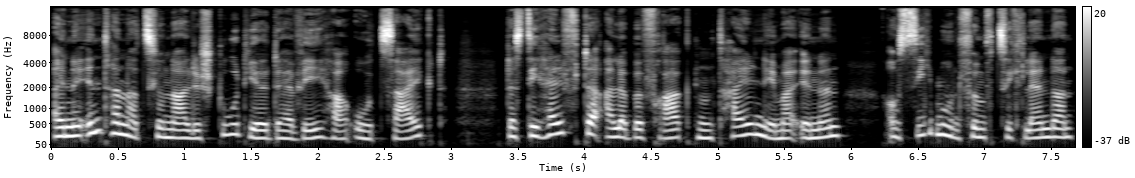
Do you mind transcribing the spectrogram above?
Eine internationale Studie der WHO zeigt, dass die Hälfte aller befragten Teilnehmerinnen aus 57 Ländern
